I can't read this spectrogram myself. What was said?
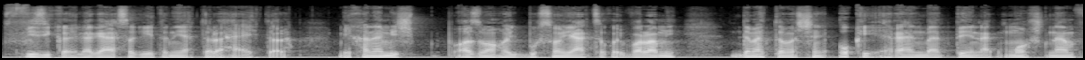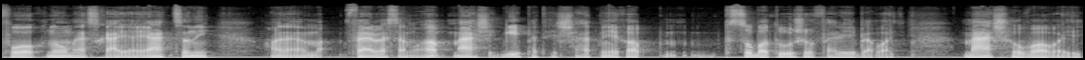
fizikailag elszakítani ettől a helytől. Még ha nem is az van, hogy buszon játszok, hogy valami, de meg tudom hogy oké, okay, rendben, tényleg most nem fogok No Man's játszani, hanem felveszem a másik gépet, és hát megyek a szoba túlsó felébe, vagy máshova, vagy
